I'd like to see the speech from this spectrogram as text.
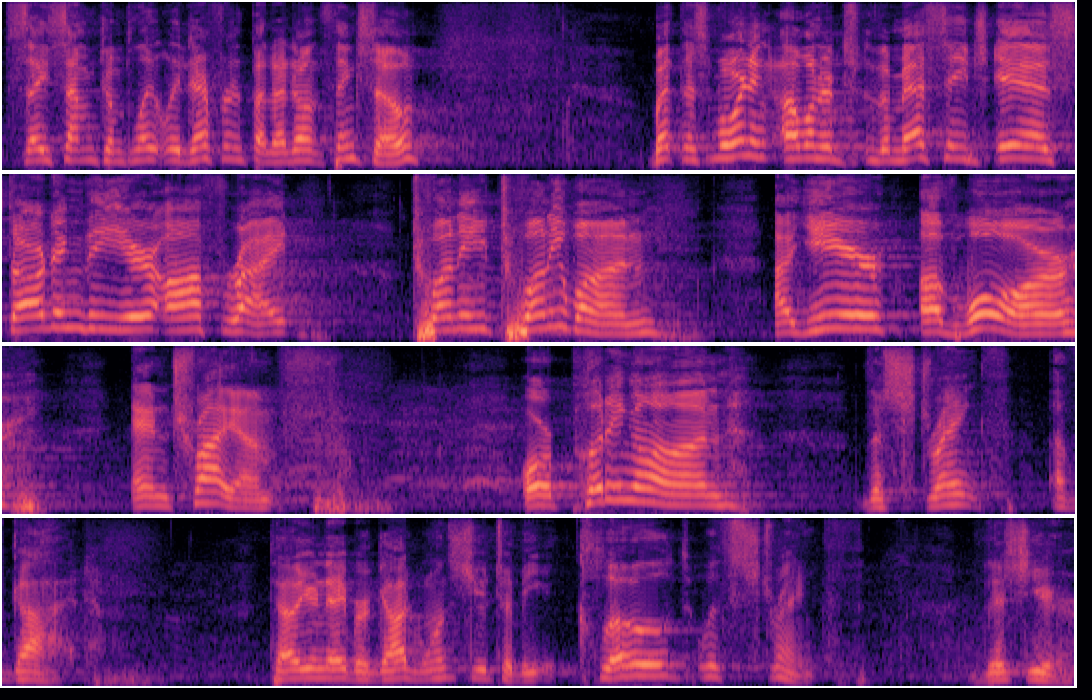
say something completely different, but I don't think so. But this morning, I wanted to, the message is starting the year off right, 2021, a year of war and triumph, or putting on the strength of God. Tell your neighbor, God wants you to be clothed with strength this year.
